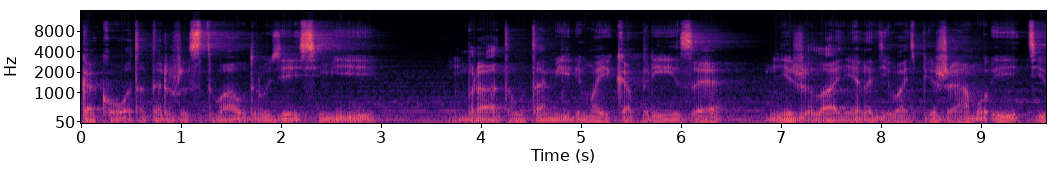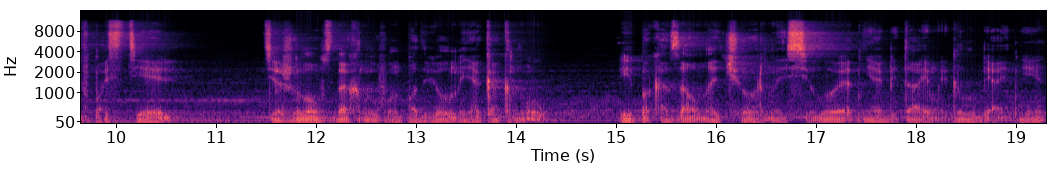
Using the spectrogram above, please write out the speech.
какого-то торжества у друзей семьи, брата утомили мои капризы, нежелание надевать пижаму и идти в постель. Тяжело вздохнув, он подвел меня к окну и показал на черный силуэт необитаемой голубятни,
